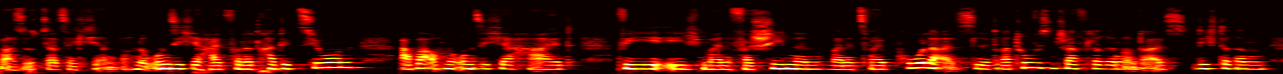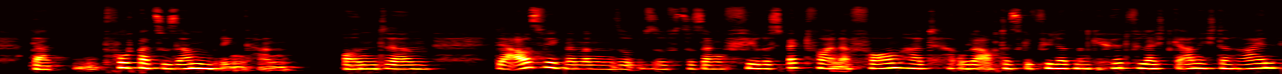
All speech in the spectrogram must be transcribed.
Also tatsächlich einfach eine Unsicherheit vor der Tradition, aber auch eine Unsicherheit, wie ich meine verschiedenen, meine zwei Pole als Literaturwissenschaftlerin und als Dichterin da fruchtbar zusammenbringen kann. Und ähm, der Ausweg, wenn man so, sozusagen viel Respekt vor einer Form hat oder auch das Gefühl hat, man gehört vielleicht gar nicht da rein,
